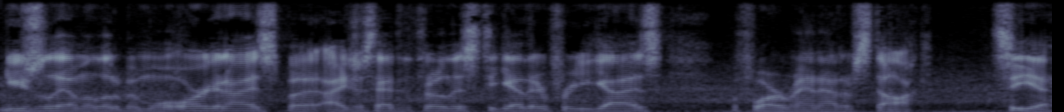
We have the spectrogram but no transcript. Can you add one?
Usually I'm a little bit more organized, but I just had to throw this together for you guys before I ran out of stock. See ya.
